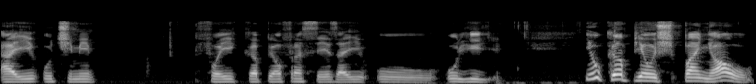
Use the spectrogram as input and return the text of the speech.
aí o time foi campeão francês aí o, o Lille. E o campeão espanhol,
